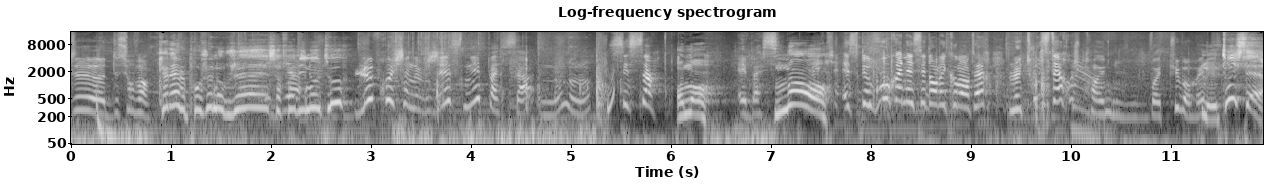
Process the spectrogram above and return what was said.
2 sur 20. Quel est le prochain objet Ça fait dis-nous tout? Le prochain objet, ce n'est pas ça. Non, non, non. C'est ça. Oh non Et bah, si. Non Est-ce que vous connaissez dans les commentaires le Twister Je prends une en fait. Le twister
